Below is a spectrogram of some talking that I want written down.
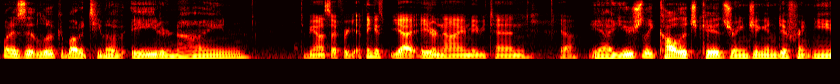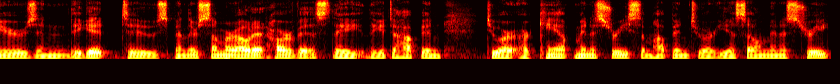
what is it, Luke, about a team of eight or nine? To be honest, I forget. I think it's, yeah, eight or nine, maybe 10. Yeah. Yeah, usually college kids ranging in different years, and they get to spend their summer out at Harvest. They, they get to hop in to our, our camp ministry, some hop into our ESL ministry.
